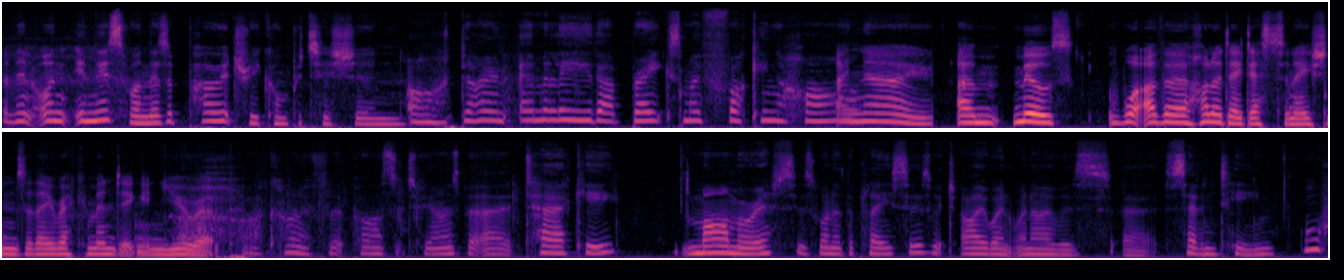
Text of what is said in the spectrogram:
And then on in this one, there's a poetry competition. Oh, don't, Emily. That breaks my fucking heart. I know. Um, Mills, what other holiday destinations are they recommending in Europe? Oh, I kind of flipped past it to be honest, but uh, Turkey, Marmaris is one of the places which I went when I was uh, seventeen. Oof.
